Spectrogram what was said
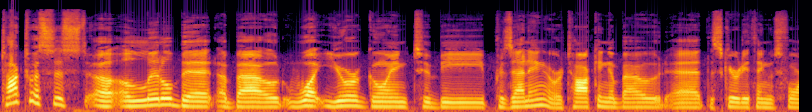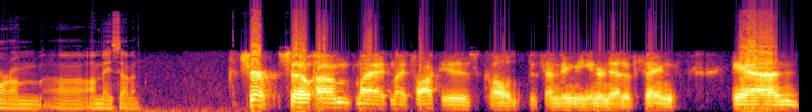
Talk to us just uh, a little bit about what you're going to be presenting or talking about at the Security Things Forum uh, on May 7th. Sure. So um, my my talk is called "Defending the Internet of Things," and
